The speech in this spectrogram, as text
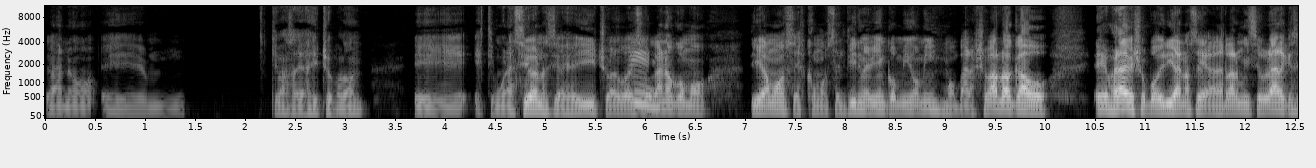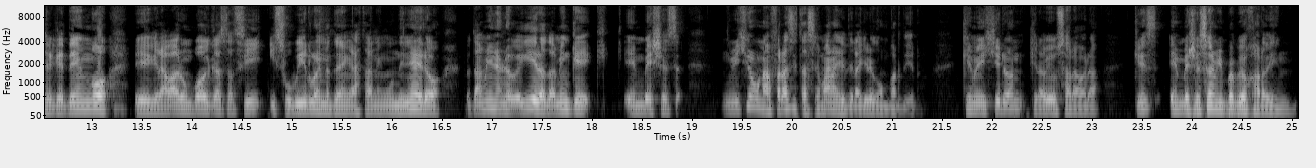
gano... Em, ¿Qué más habías dicho, perdón? Eh, estimulación, no sé si habías dicho algo de eso. Gano como, digamos, es como sentirme bien conmigo mismo para llevarlo a cabo. Es verdad que yo podría, no sé, agarrar mi celular, que es el que tengo, eh, grabar un podcast así y subirlo y no tener que gastar ningún dinero. Pero también es lo que quiero, también que, que embellecer. Me dijeron una frase esta semana que te la quiero compartir. Que me dijeron, que la voy a usar ahora, que es embellecer mi propio jardín,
